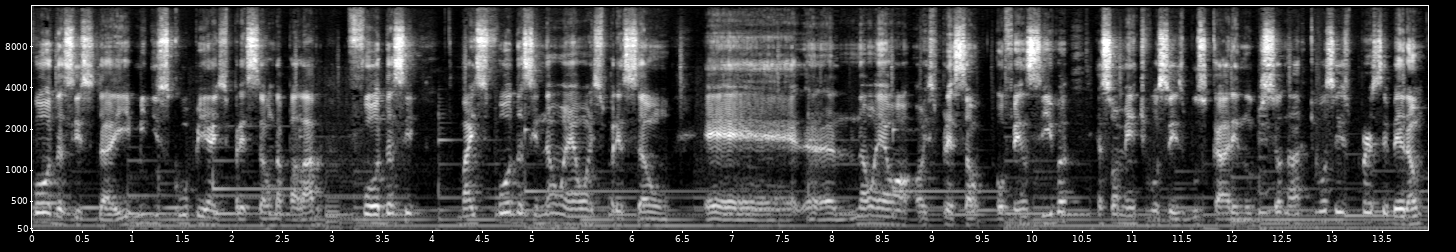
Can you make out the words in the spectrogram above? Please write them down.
Foda-se isso daí, me desculpe a expressão da palavra, foda-se, mas foda-se não é uma expressão é, é, não é uma, expressão ofensiva, é somente vocês buscarem no dicionário que vocês perceberão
